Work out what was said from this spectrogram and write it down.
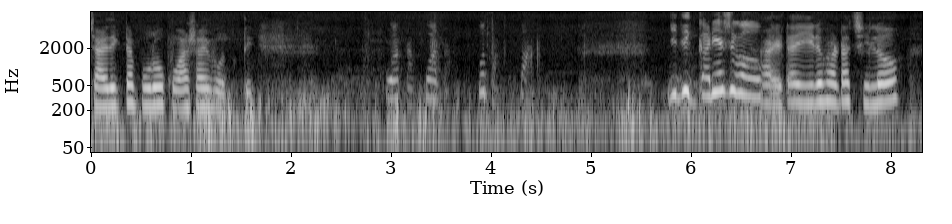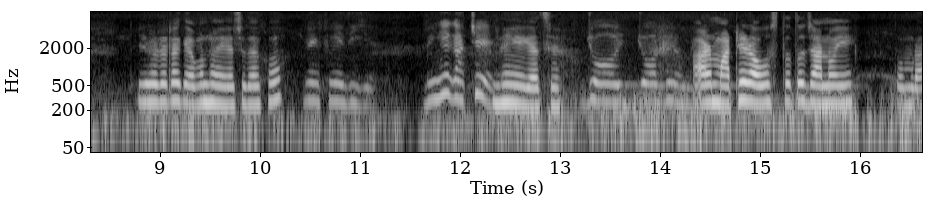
চারিদিকটা পুরো কুয়াশায় ভর্তি। আর এটা ইট ভাটা ছিল। ইট ভাটাটা কেমন হয়ে গেছে দেখো? ভেঙে গেছে? ভেঙে গেছে। আর মাঠের অবস্থা তো জানোই তোমরা।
